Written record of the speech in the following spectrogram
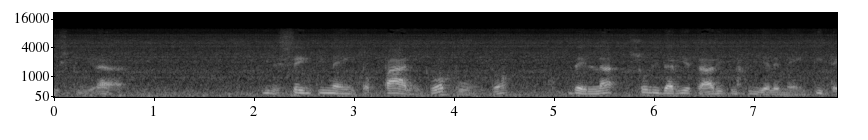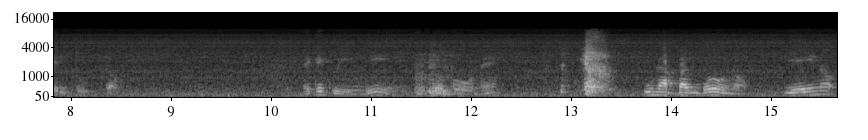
ispira il sentimento panico appunto della solidarietà di tutti gli elementi del tutto e che quindi propone un abbandono pieno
